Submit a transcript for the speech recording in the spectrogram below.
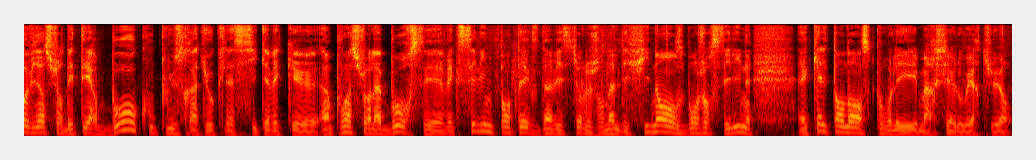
Revient sur des terres beaucoup plus radio classiques avec euh, un point sur la bourse et avec Céline Pantex d'Investir, le journal des finances. Bonjour Céline. Euh, Quelle tendance pour les marchés à l'ouverture?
